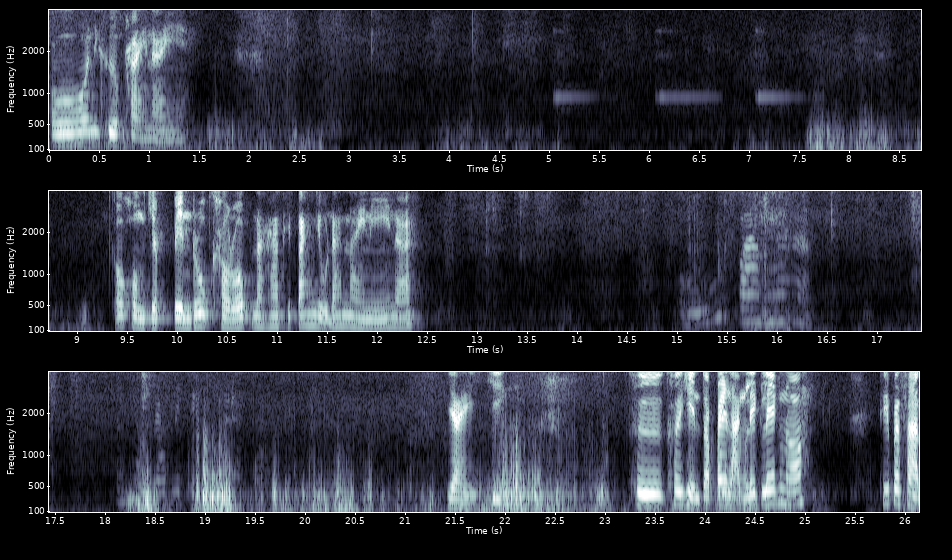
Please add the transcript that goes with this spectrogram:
โอ้นี่คือภายใน ก็คงจะเป็นรูปเคารพนะคะ ที่ตั้งอยู่ด้านในนี้นะโอ้กว้างมากใหญ่จริง คือเคยเห็นแต่ไปหลังเล็ก ๆ เนาะที่ปราสาท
